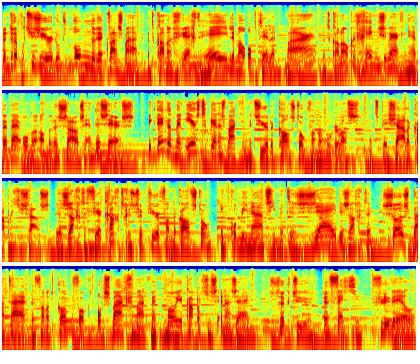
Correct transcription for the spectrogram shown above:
Een druppeltje zuur doet wonderen qua smaak. Het kan een gerecht helemaal optillen. Maar het kan ook een chemische werking hebben bij onder andere sauzen en desserts. Ik denk dat mijn eerste kennismaking met zuur de kalfstong van mijn moeder was. Met speciale kappertjesaus. De zachte, veerkrachtige structuur van de kalfstong... in combinatie met de zijdezachte sauce van het kookvocht... op smaak gemaakt met mooie kappertjes en azijn. Structuur, een vetje, fluweel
